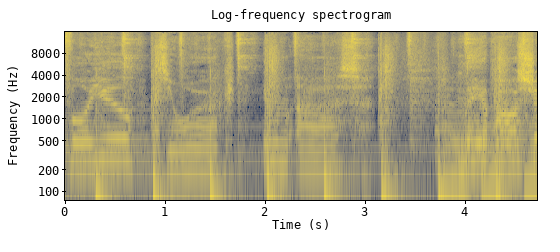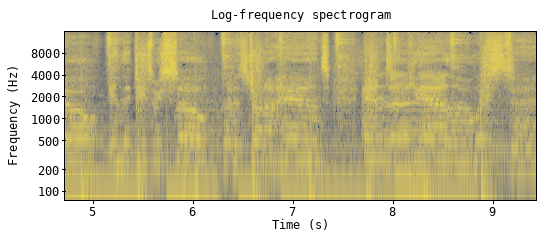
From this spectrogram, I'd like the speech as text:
for you as you work in us. May your power show in the deeds we sow. Let us join our hands, and together we stand.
